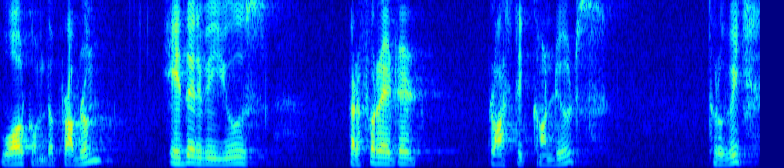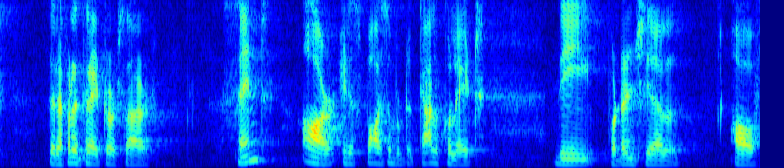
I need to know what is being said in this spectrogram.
work on the problem either we use perforated plastic conduits through which the reference electrodes are sent or it is possible to calculate the potential of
